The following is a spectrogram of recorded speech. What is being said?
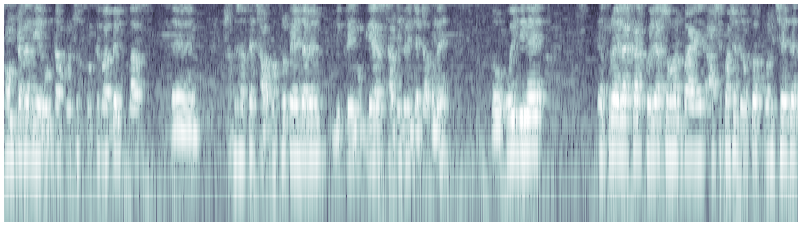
কম টাকা দিয়ে লোনটা পরিশোধ করতে পারবেন প্লাস সাথে সাথে ছাড়পত্র পেয়ে যাবেন ক্লিয়ার সার্টিফিকেট যেটা বলে। তো ওই দিনে এত্র এলাকার কৈলাসহর বা এর আশেপাশে যত পঞ্চায়েতের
